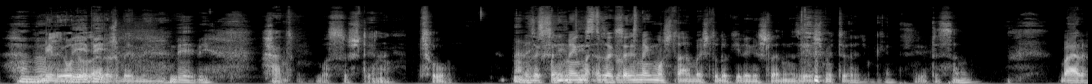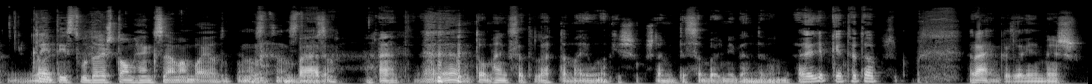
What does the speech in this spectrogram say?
Hát, Millió baby. dolláros baby. Baby. Hát, basszus tényleg. Fú. Nem ezek szerint, meg, ezek szerint meg mostában is tudok ideges lenni az ilyesmitől egyébként. Jut eszem. Bár... Clint eastwood és Tom hanks van bajod. Én azt, azt bár, érzem. Hát, nem, Tom Hanks-et láttam már jónak is, most nem jut eszembe, hogy mi benne van. Egyébként hát a Ryan közlegényben is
